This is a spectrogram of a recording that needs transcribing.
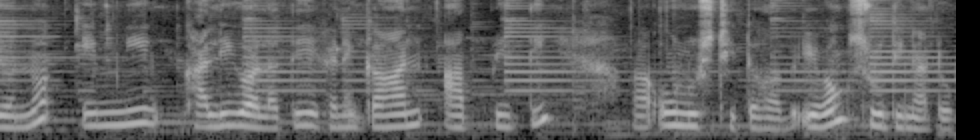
জন্য এমনি খালি গলাতেই এখানে গান, আবৃত্তি অনুষ্ঠিত হবে এবং শ্রুতি নাটক।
